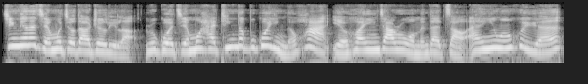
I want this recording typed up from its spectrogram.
今天的节目就到这里了。如果节目还听得不过瘾的话，也欢迎加入我们的早安英文会员。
